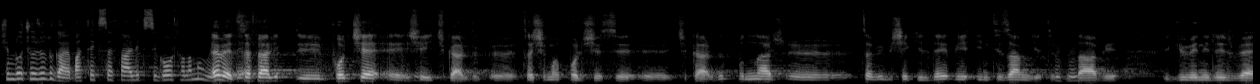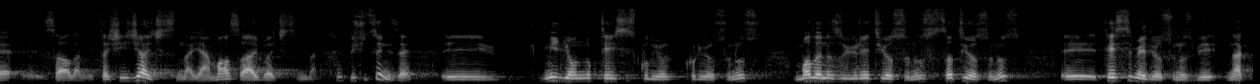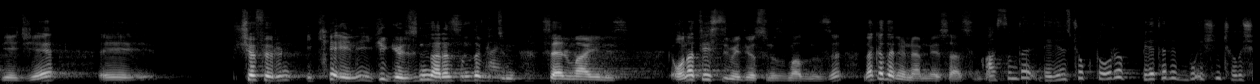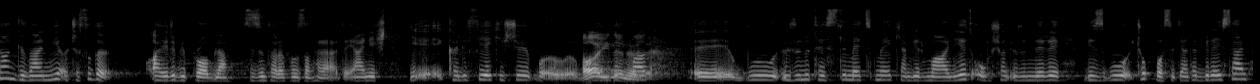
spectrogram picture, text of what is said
Şimdi o çözüldü galiba. Tek seferlik sigortalama mı Evet, yapılıyor? seferlik e, poliçe e, şeyi çıkardık, e, taşıma poliçesi e, çıkardık. Bunlar e, tabii bir şekilde bir intizam getirdi. Daha bir güvenilir ve e, sağlam. Taşıyıcı açısından yani mal sahibi açısından. Düşünsenize e, milyonluk tesis kuruyor, kuruyorsunuz, malınızı üretiyorsunuz, satıyorsunuz, e, teslim ediyorsunuz bir nakliyeciye. E, şoförün iki eli iki gözünün arasında bütün sermayeniz. Ona teslim ediyorsunuz malınızı. Ne kadar önemli esasında. Aslında dediğiniz çok doğru. Bir de tabii bu işin çalışan güvenliği açısı da ayrı bir problem sizin tarafınızdan herhalde. Yani kalifiye kişi bulundurmak, e, bu ürünü teslim etmek, yani bir maliyet oluşan ürünleri biz bu çok basit. Yani tabii bireysel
